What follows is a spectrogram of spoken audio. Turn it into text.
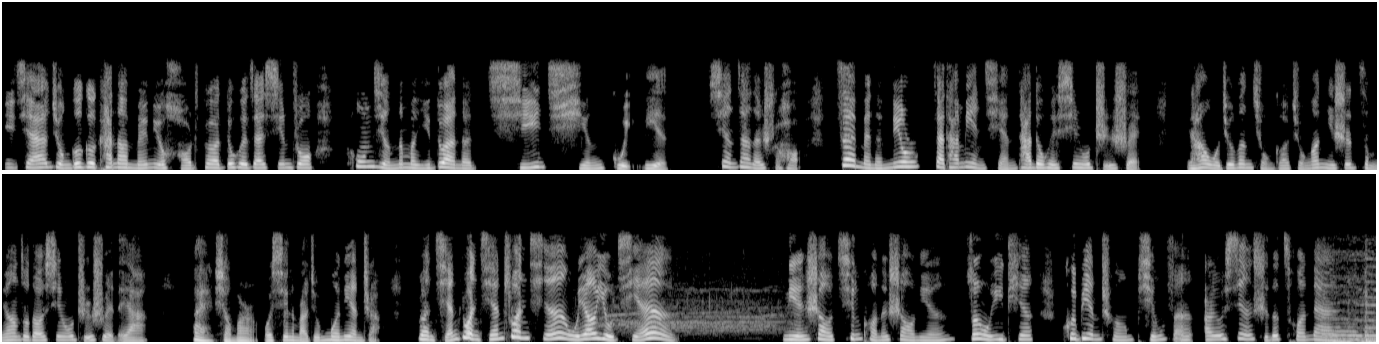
以前囧哥哥看到美女豪车，都会在心中憧憬那么一段的奇情诡恋。现在的时候，再美的妞儿在他面前，他都会心如止水。然后我就问囧哥，囧哥你是怎么样做到心如止水的呀？哎，小妹儿，我心里面就默念着赚钱赚钱赚钱，我要有钱。年少轻狂的少年，总有一天会变成平凡而又现实的挫男。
